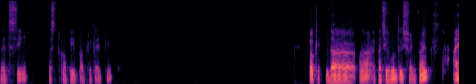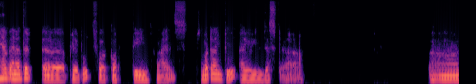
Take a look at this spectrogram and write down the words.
let's see, just copy public IP. Okay, the uh, Apache Ubuntu is showing fine. I have another uh, playbook for copying files. So what I'll do, I will just uh, uh,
